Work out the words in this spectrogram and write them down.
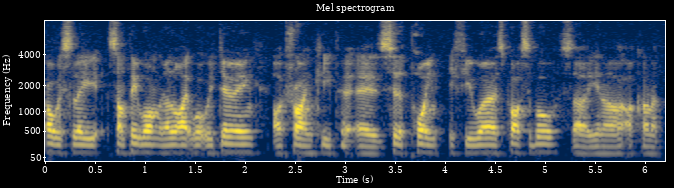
obviously some people aren't going to like what we're doing. I'll try and keep it as to the point if you were as possible. So you know i kind of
